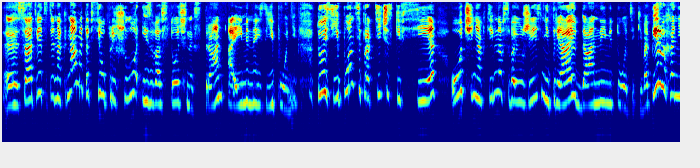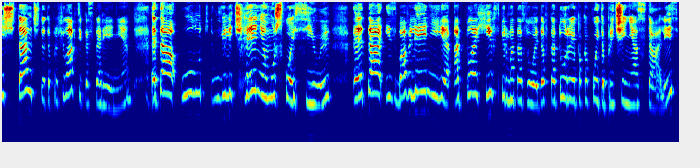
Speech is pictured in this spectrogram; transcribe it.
Э, соответственно, к нам это все пришло из восточных стран, а именно из Японии. То есть японцы практически все очень активно в свою жизнь внедряют данные методики. Во-первых, они считают, что это профилактика старения, это увеличение мужской силы, это избавление от плохих сперматозоидов, которые по какой-то причине остались,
